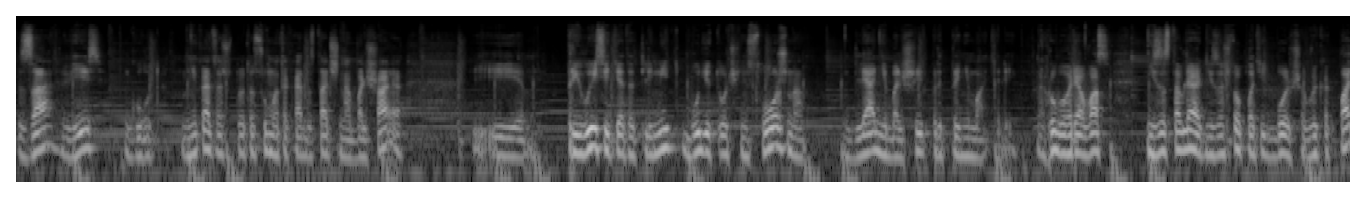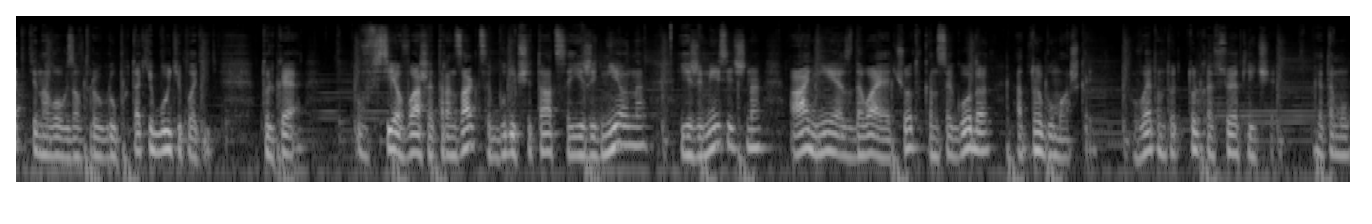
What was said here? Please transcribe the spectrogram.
за весь год. Мне кажется, что эта сумма такая достаточно большая, и превысить этот лимит будет очень сложно для небольших предпринимателей. Грубо говоря, вас не заставляют ни за что платить больше. Вы как платите налог за вторую группу, так и будете платить. Только все ваши транзакции будут считаться ежедневно, ежемесячно, а не сдавая отчет в конце года одной бумажкой. В этом только все отличие. Поэтому,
